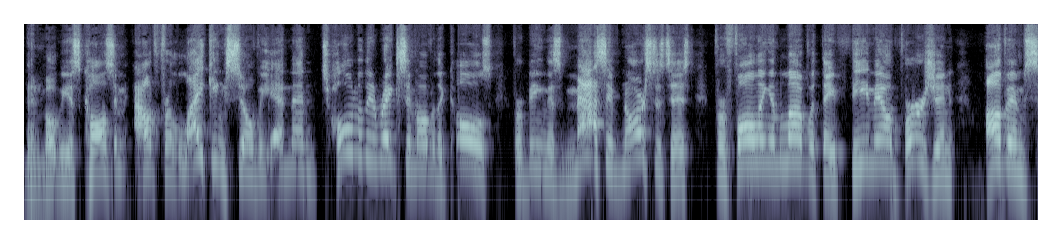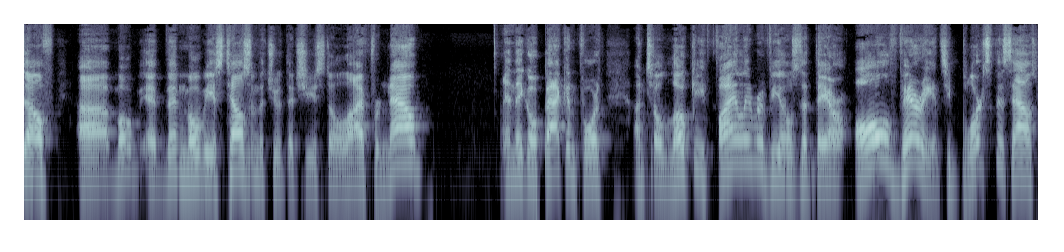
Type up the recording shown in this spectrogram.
Then Mobius calls him out for liking Sylvie and then totally rakes him over the coals for being this massive narcissist for falling in love with a female version of himself. Uh, uh, then Mobius tells him the truth that she is still alive for now. And they go back and forth until Loki finally reveals that they are all variants. He blurts this out,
